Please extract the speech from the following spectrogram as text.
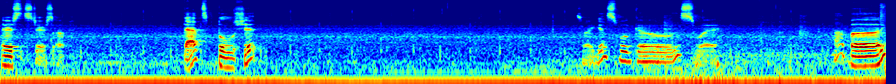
there's the stairs up. That's bullshit. So I guess we'll go this way. Hi, buddy.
